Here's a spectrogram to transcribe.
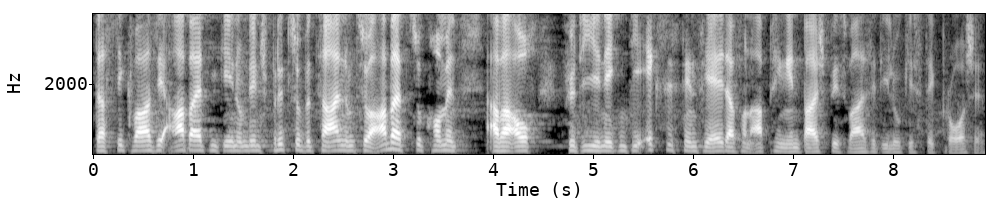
dass sie quasi arbeiten gehen, um den Sprit zu bezahlen, um zur Arbeit zu kommen, aber auch für diejenigen, die existenziell davon abhängen, beispielsweise die Logistikbranche.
